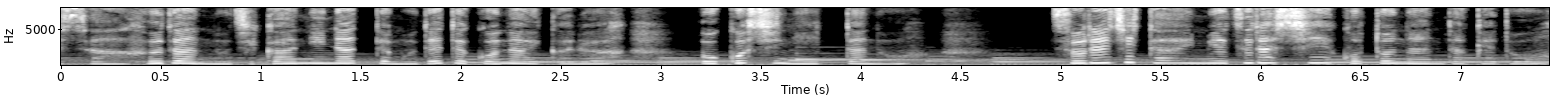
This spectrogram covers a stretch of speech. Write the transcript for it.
朝普段の時間になっても出てこないから起こしに行ったの。それ自体珍しいことなんだけど。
